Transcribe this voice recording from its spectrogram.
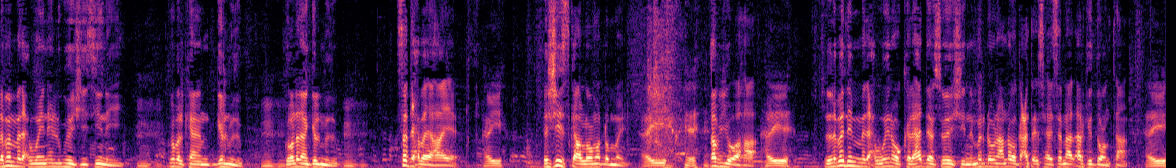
laba madaxweyne in lagu heshiisiinayey gobolkan galmudug gobolladan galmudug saddex bay ahaayeen haye heshiiskaa looma dhammayn haye qabyuu ahaa haye labadii madaxweyne oo kale haddaan soo heshiinay mar dhowna annagoo gacanta is haysanaad arki doontaan haye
